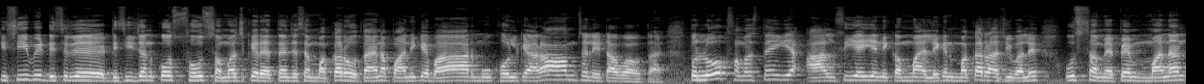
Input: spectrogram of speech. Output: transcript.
किसी भी डिसीज़न को सोच समझ के रहते हैं। जैसे मकर होता है ना, पानी के बाहर मुँह खोल के आराम से लेटा हुआ होता है। तो लोग समझते हैं ये आलसी है, ये निकम्मा है, लेकिन मकर राशि वाले उस समय पे मनन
